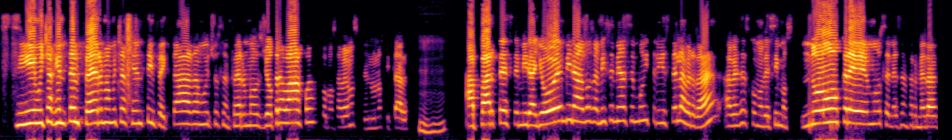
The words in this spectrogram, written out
Sí, mucha gente enferma, mucha gente infectada, muchos enfermos. Yo trabajo, como sabemos, en un hospital. Aparte, este, mira, yo he mirado, o sea, a mí se me hace muy triste, la verdad. A veces, como decimos, no creemos en esa enfermedad.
